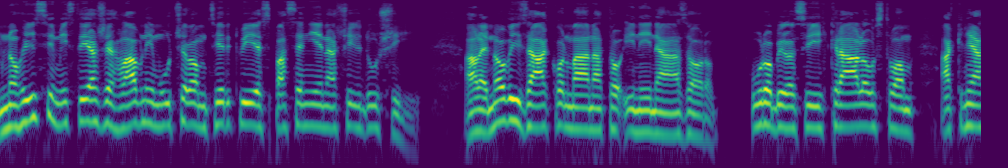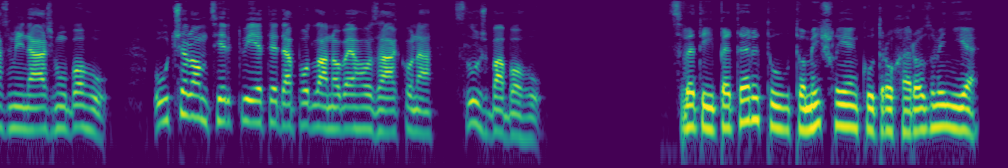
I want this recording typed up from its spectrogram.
Mnohí si myslia, že hlavným účelom cirkvi je spasenie našich duší. Ale nový zákon má na to iný názor. Urobil si ich kráľovstvom a kňazmi nášmu Bohu. Účelom cirkvi je teda podľa nového zákona služba Bohu. Svetý Peter túto myšlienku trocha rozvinie.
